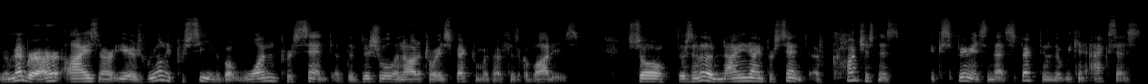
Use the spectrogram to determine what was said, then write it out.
Remember, our eyes and our ears, we only perceive about 1% of the visual and auditory spectrum with our physical bodies. So there's another 99% of consciousness experience in that spectrum that we can access.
